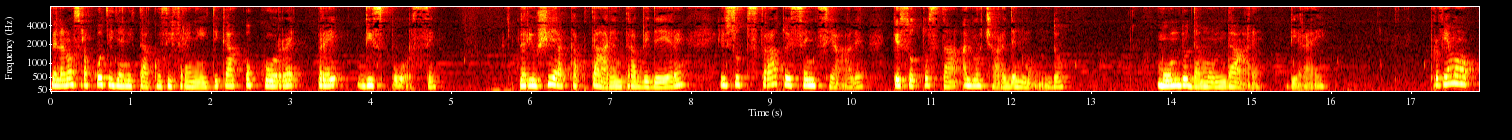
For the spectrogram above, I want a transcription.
Nella nostra quotidianità così frenetica occorre predisporsi per riuscire a captare e intravedere il substrato essenziale che sottostà al vociare del mondo. Mondo da mondare, direi. Proviamo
